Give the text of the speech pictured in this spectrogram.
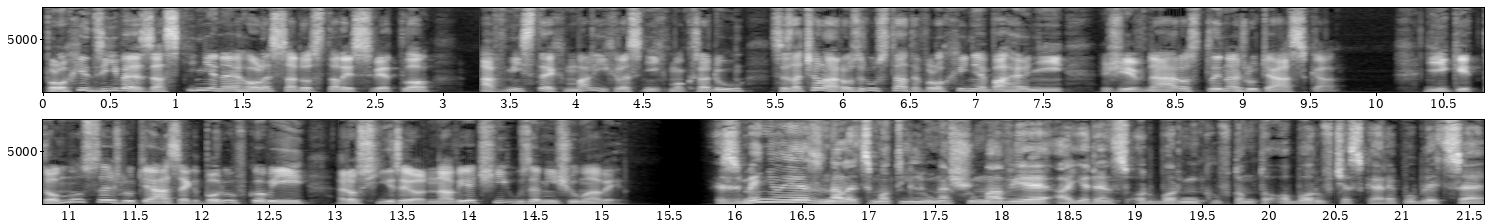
Plochy dříve zastíněného lesa dostaly světlo a v místech malých lesních mokřadů se začala rozrůstat v lochyně bahení, živná rostlina žluťáska. Díky tomu se žluťásek borůvkový rozšířil na větší území Šumavy. Zmiňuje znalec motýlů na Šumavě a jeden z odborníků v tomto oboru v České republice,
